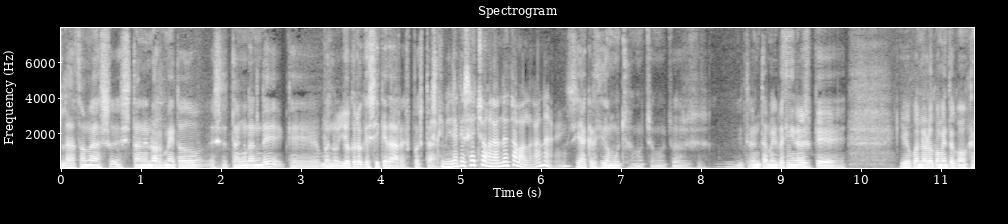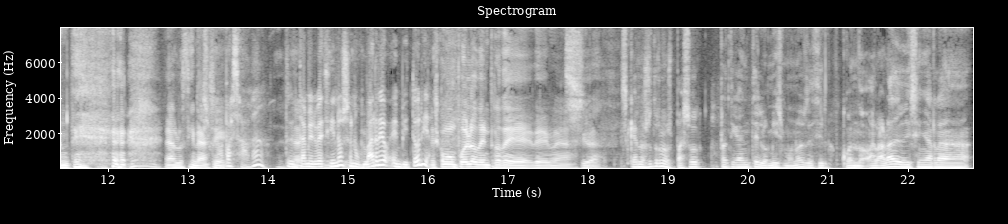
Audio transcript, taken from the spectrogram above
la zona es, tan enorme todo, es tan grande que, bueno, yo creo que sí que da respuesta. Es que mira que se ha hecho grande Zabalgana, ¿eh? Sí, ha crecido mucho, mucho, mucho. Y 30.000 vecinos que yo cuando lo comento con gente alucina. Es sí. una pasada. 30.000 vecinos en un barrio en Vitoria. Es como un pueblo dentro de, de una ciudad. Es que a nosotros nos pasó prácticamente lo mismo, ¿no? Es decir, cuando a la hora de diseñar la-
